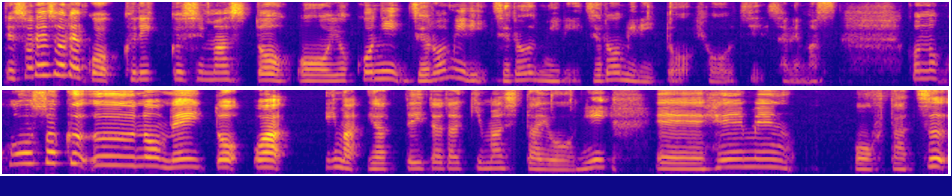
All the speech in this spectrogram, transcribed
で、それぞれこうクリックしますと、横に0ミリ、0ミリ、0ミリと表示されます。この高速のメイトは今やっていただきましたように、えー、平面を2つ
